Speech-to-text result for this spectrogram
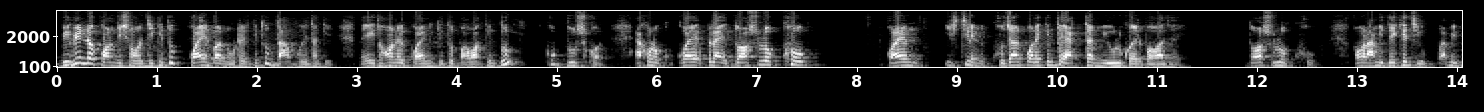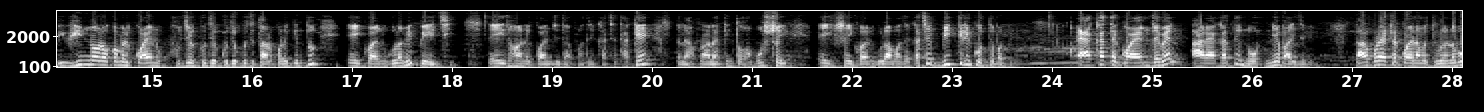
বিভিন্ন কন্ডিশন অনুযায়ী কিন্তু কয়েন বা নোটের কিন্তু দাম হয়ে থাকে। এই ধরনের কয়েন কিন্তু পাওয়া কিন্তু খুব দুষ্কর। এখন প্রায় দশ লক্ষ কয়েন স্টিল খোঁজার পরে কিন্তু একটা মিউল কয়েন পাওয়া যায়। দশ লক্ষ। কারণ আমি দেখেছি, আমি বিভিন্ন রকমের কয়েন খুঁজে খুঁজে খুঁজে খুঁজে তারপরে কিন্তু এই কয়েনগুলো আমি পেয়েছি। এই ধরনের কয়েন যদি আপনাদের কাছে থাকে, তাহলে আপনারা কিন্তু অবশ্যই এই, সেই কয়েনগুলো আমাদের কাছে বিক্রি করতে পারবেন। এক হাতে কয়েন দেবেন আর এক হাতে নোট নিয়ে বাড়ি যাবেন। তারপরে একটা কয়েন আমি তুলে নেব।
